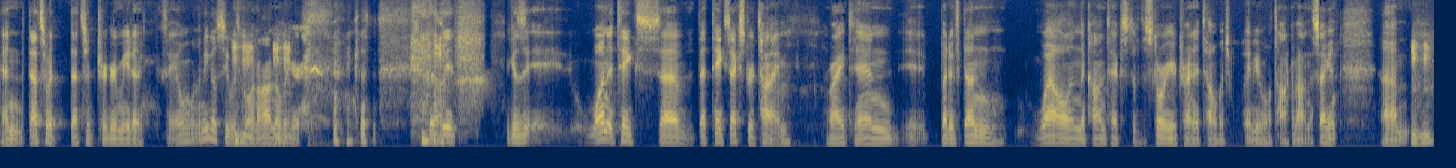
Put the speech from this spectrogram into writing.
And that's what that's what triggered me to say, oh, let me go see what's mm-hmm, going on mm-hmm. over here. because, it, because it, one, it takes uh, that takes extra time, right? And it, but if done well in the context of the story you're trying to tell, which maybe we'll talk about in a second, um, mm-hmm.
